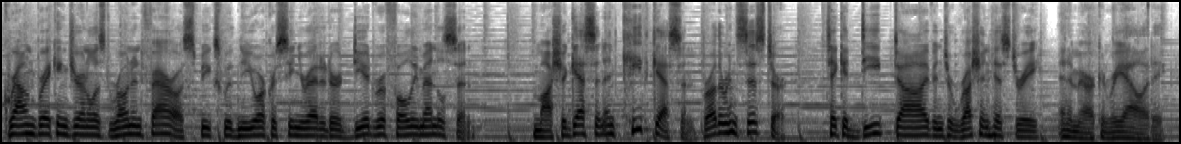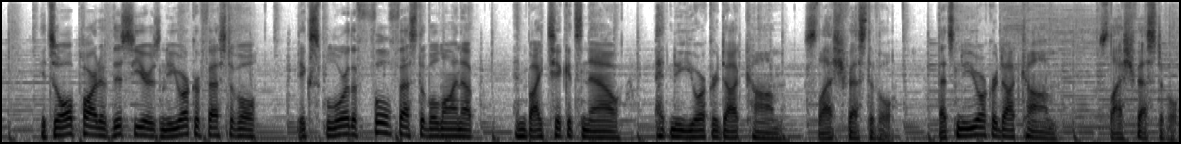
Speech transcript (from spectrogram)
Groundbreaking journalist Ronan Farrow speaks with New Yorker senior editor Deirdre Foley Mendelssohn. Masha Gessen and Keith Gessen, brother and sister, take a deep dive into Russian history and American reality. It's all part of this year's New Yorker Festival. Explore the full festival lineup and buy tickets now at newyorker.com/festival. That's newyorker.com slash festival.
